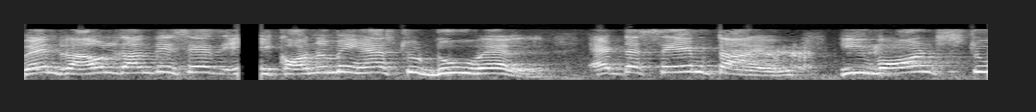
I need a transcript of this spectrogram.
When Rahul Gandhi says economy has to do well, at the same time, he wants to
